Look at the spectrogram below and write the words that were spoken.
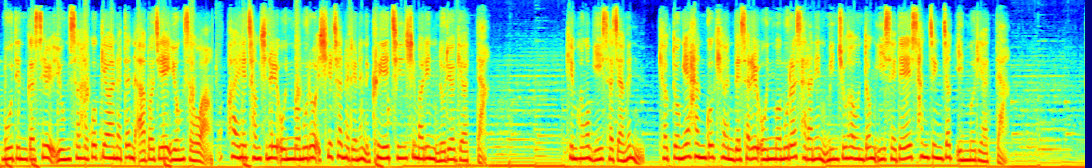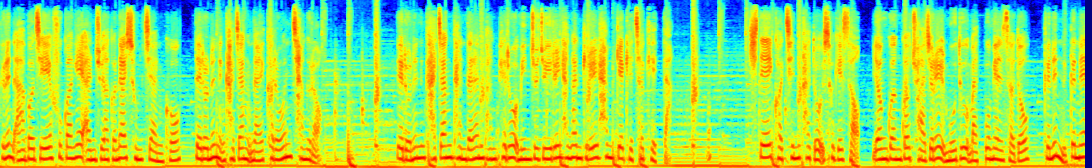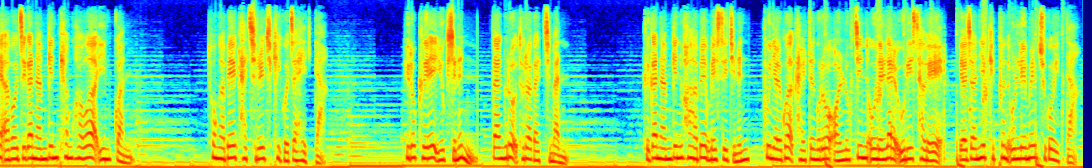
모든 것을 용서하고 껴안았던 아버지의 용서와 화해 정신을 온몸으로 실천하려는 그의 진심 어린 노력이었다. 김홍옥 이사장은 격동의 한국 현대사를 온몸으로 살아낸 민주화운동 2세대의 상징적 인물이었다. 그는 아버지의 후광에 안주하거나 숨지 않고 때로는 가장 날카로운 창으로 때로는 가장 단단한 방패로 민주주의를 향한 길을 함께 개척했다. 시대의 거친 파도 속에서 영광과 좌절을 모두 맛보면서도 그는 끝내 아버지가 남긴 평화와 인권, 통합의 가치를 지키고자 했다. 비록 그의 육신은 땅으로 돌아갔지만 그가 남긴 화합의 메시지는 분열과 갈등으로 얼룩진 오늘날 우리 사회에 여전히 깊은 울림을 주고 있다.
